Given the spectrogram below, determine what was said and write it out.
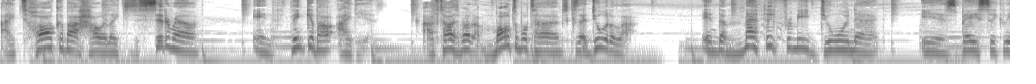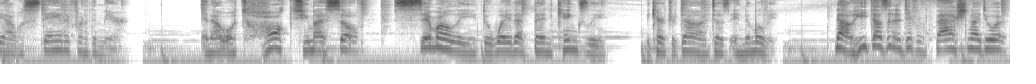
I talk about how I like to just sit around and think about ideas. I've talked about it multiple times because I do it a lot. And the method for me doing that is basically I will stand in front of the mirror and I will talk to myself similarly the way that Ben Kingsley, the character Don, does in the movie. Now, he does it in a different fashion, I do it,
